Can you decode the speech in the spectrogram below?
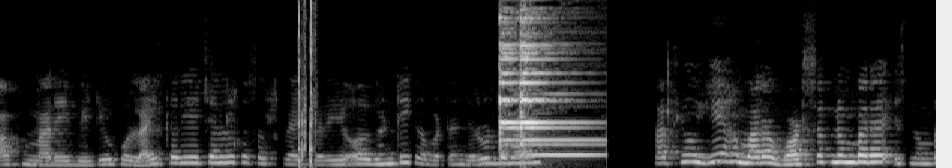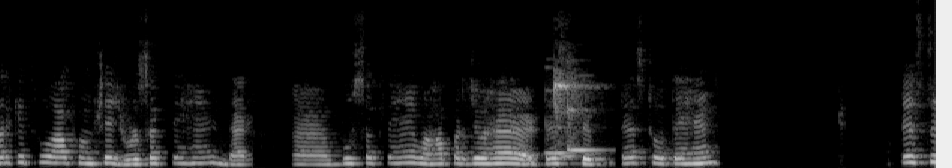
आप हमारे वीडियो को लाइक करिए, चैनल को सब्सक्राइब करिए और घंटी का बटन ज़रूर दबाएँ। साथियों, ये हमारा व्हाट्सएप नंबर है, इस नंबर के थ्रू आप हमसे जुड़ सकते हैं डायरेक्ट पूछ सकते हैं। वहाँ पर जो है टेस्ट टेस्ट होते हैं। टेस्ट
